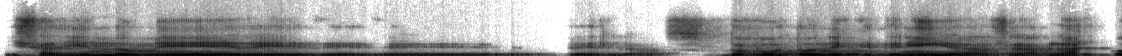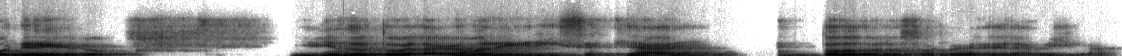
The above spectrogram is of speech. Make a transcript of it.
y saliéndome de, los dos botones que tenía, o sea, blanco-negro, y viendo toda la gama de grises que hay en todos los órdenes de la vida.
